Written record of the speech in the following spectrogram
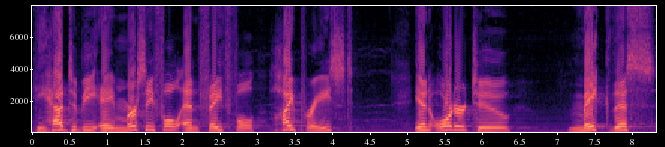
he had to be a merciful and faithful high priest in order to make this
